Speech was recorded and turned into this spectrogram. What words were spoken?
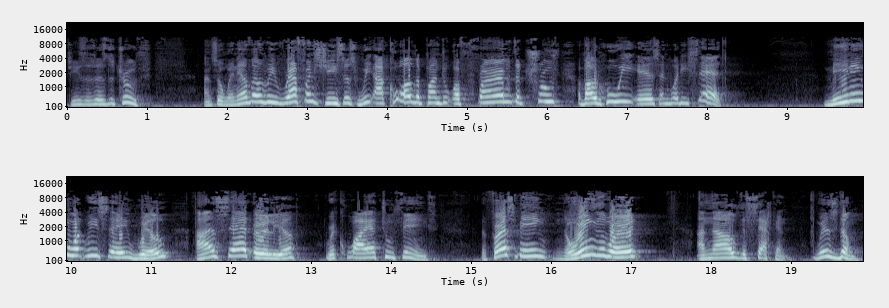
Jesus is the truth. And so whenever we reference Jesus, we are called upon to affirm the truth about who he is and what he said. Meaning what we say will, as said earlier, require two things. The first being knowing the word, and now the second, wisdom.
